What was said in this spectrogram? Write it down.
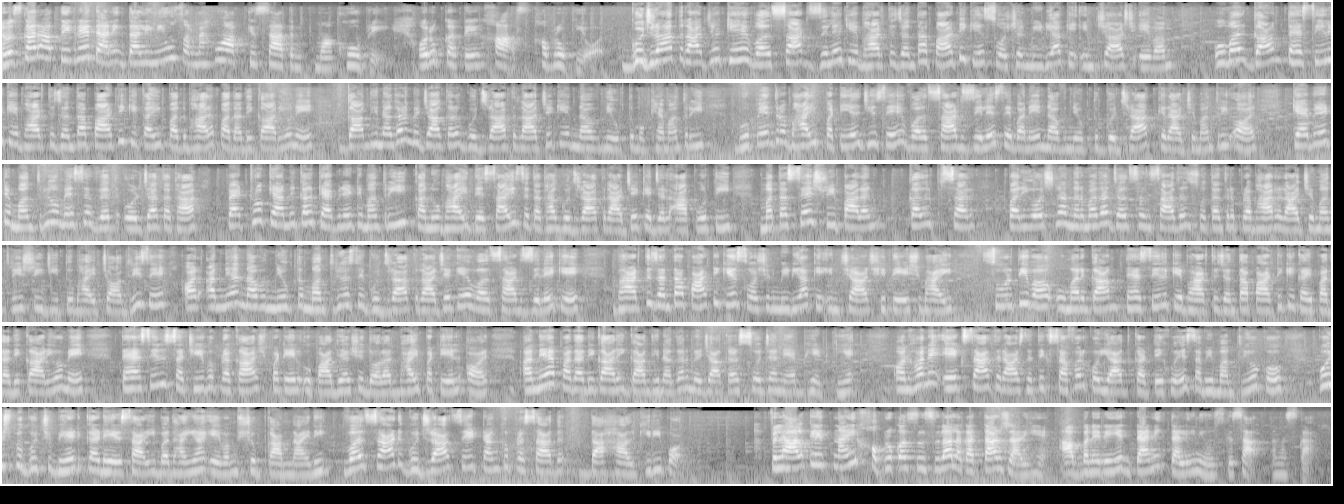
नमस्कार, आप देख रहे हैं दैनिक दाली न्यूज़ और मैं हूँ आपके साथ अनुपमा खोबरे। और रुक करते खास खबरों की ओर। गुजरात राज्य के वलसाड ज़िले के भारतीय जनता पार्टी के सोशल मीडिया के इंचार्ज एवं उमरगाम तहसील के भारतीय जनता पार्टी के कई पदभार पदाधिकारियों ने गांधीनगर में जाकर गुजरात राज्य के नवनियुक्त मुख्यमंत्री भूपेंद्र भाई पटेल जी से वलसाड ज़िले से बने नवनियुक्त गुजरात के राज्य मंत्री और कैबिनेट मंत्रियों में से वित्त ऊर्जा तथा पेट्रोकेमिकल कैबिनेट मंत्री कनुभाई देसाई से तथा गुजरात राज्य के जल आपूर्ति मत्स्य श्री पालन कल्प सर परियोजना नर्मदा जल संसाधन स्वतंत्र प्रभार राज्य मंत्री श्री जीतू भाई चौधरी से और अन्य नव नियुक्त मंत्रियों से गुजरात राज्य के वलसाड ज़िले के भारतीय जनता पार्टी के सोशल मीडिया के इंचार्ज हितेश भाई सूरती व उमरगाम तहसील के भारतीय जनता पार्टी के कई पदाधिकारियों में तहसील सचिव प्रकाश पटेल, उपाध्यक्ष दौलत भाई पटेल और अन्य पदाधिकारी गांधीनगर में जाकर सौजन्य भेंट किए। उन्होंने एक साथ राजनीतिक सफ़र को याद करते हुए सभी मंत्रियों को पुष्प गुच्छ भेंट कर ढेर सारी बधाइयाँ एवं शुभकामनाएँ दी। वलसाड, गुजरात से टंक प्रसाद दाहाल की रिपोर्ट। फ़िलहाल के लिए इतना ही। खबरों का सिलसिला लगातार जारी है। आप बने रहिए दैनिक दली न्यूज़ के साथ। नमस्कार।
